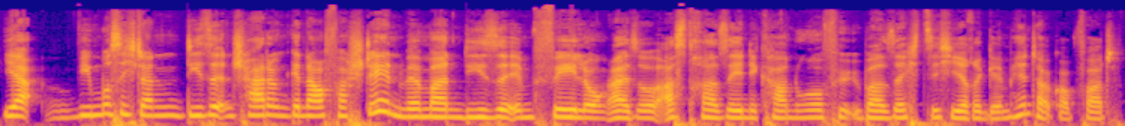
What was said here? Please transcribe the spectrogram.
Ja, wie muss ich dann diese Entscheidung genau verstehen, wenn man diese Empfehlung, also AstraZeneca nur für über 60-Jährige im Hinterkopf hat?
